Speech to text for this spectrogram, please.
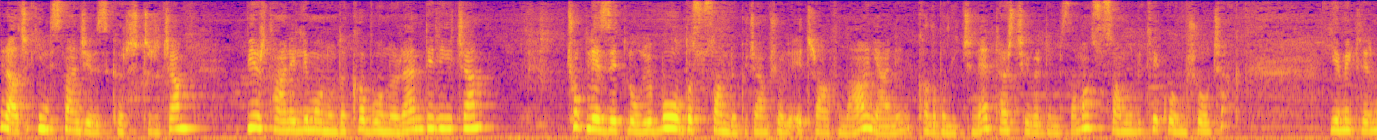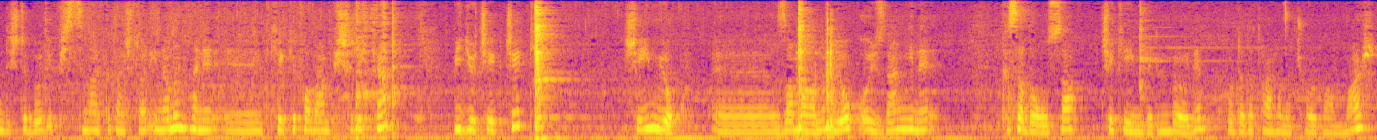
birazcık Hindistan cevizi karıştıracağım. Bir tane limonun da kabuğunu rendeleyeceğim. Çok lezzetli oluyor. Bol da susam dökeceğim şöyle etrafına yani kalıbın içine. Ters çevirdiğimiz zaman susamlı bir kek olmuş olacak. Yemeklerim de işte böyle pişsin arkadaşlar. İnanın hani e, keki falan pişirirken video çekecek şeyim yok. E, zamanım yok. O yüzden yine kısa da olsa çekeyim dedim böyle. Burada da tarhana çorbam var.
